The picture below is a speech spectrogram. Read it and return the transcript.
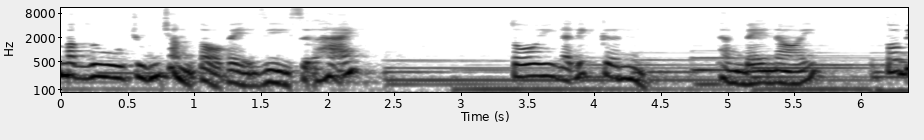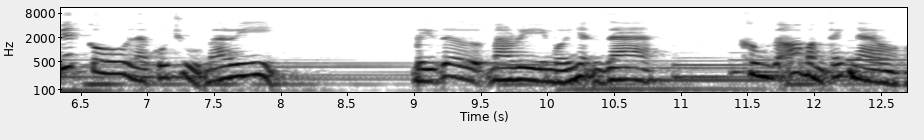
Mặc dù chúng chẳng tỏ vẻ gì sợ hãi, Tôi là Dickon, thằng bé nói. Tôi biết cô là cô chủ Marie. Bấy giờ Marie mới nhận ra, không rõ bằng cách nào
